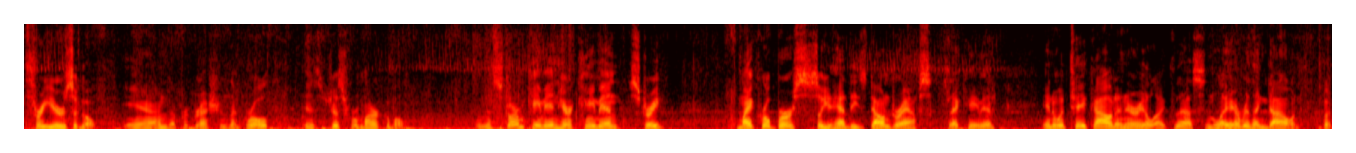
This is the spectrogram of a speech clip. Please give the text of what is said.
three years ago and the progression, the growth is just remarkable. When the storm came in here, came in straight micro bursts, so you had these downdrafts that came in, and it would take out an area like this and lay everything down. But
